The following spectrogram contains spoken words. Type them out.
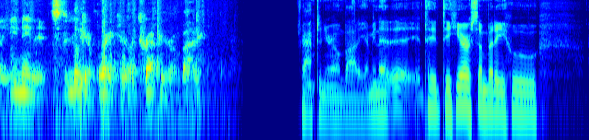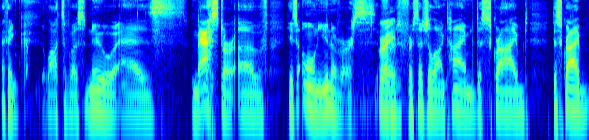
You name it. It's, you don't get a break. You're like trapped in your own body. trapped in your own body. I mean, uh, uh, to to hear somebody who I think lots of us knew as master of his own universe Right. for, for such a long time described describe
